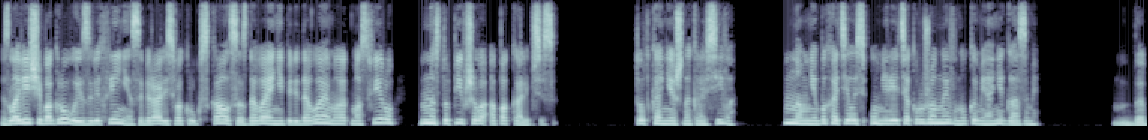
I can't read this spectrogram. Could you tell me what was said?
Зловеще багровые завихрения собирались вокруг скал, создавая непередаваемую атмосферу наступившего апокалипсиса. Тут, конечно, красиво, но мне бы хотелось умереть окруженной внуками, а не газами. Да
